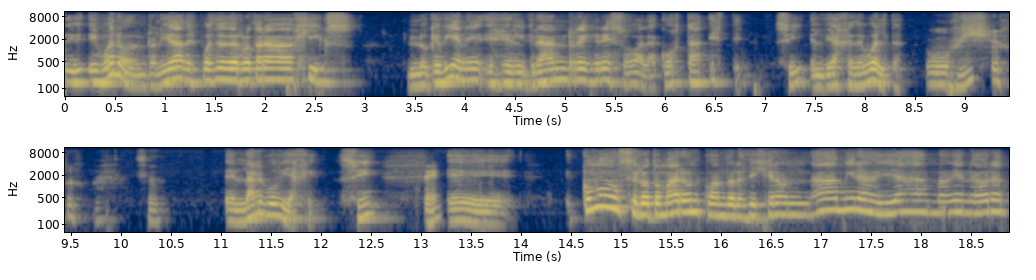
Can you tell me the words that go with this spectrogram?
y, bueno, en realidad después de derrotar a Higgs, lo que viene es el gran regreso a la costa este, ¿sí? El viaje de vuelta. El largo viaje, ¿sí? Eh, ¿Cómo se lo tomaron cuando les dijeron, ah, mira, ya, más bien, ahora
